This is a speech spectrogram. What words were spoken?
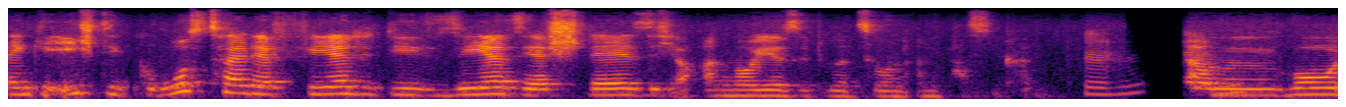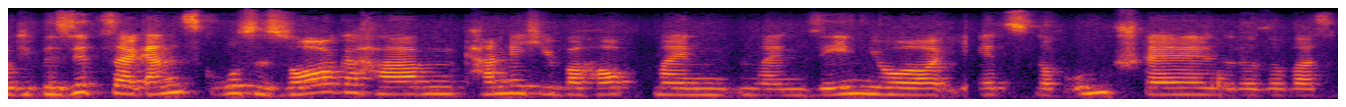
denke ich, den Großteil der Pferde, die sehr, sehr schnell sich auch an neue Situationen anpassen können. Mhm ähm, wo die Besitzer ganz große Sorge haben, kann ich überhaupt meinen mein Senior jetzt noch umstellen oder sowas.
